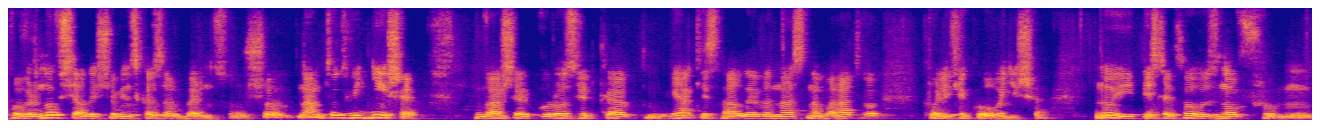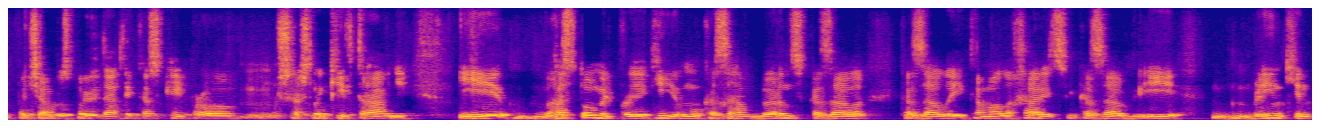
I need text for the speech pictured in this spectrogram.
повернувся. Але що він сказав Бернсу? Що нам тут відніше, ваша розвідка якісна, але в нас набагато кваліфікованіша. Ну і після того знов почав розповідати казки про шашлики в травні. І Гастомель, про який йому казав Бернс, казала, казала і Камала Харріс, і казав і Блінкін.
